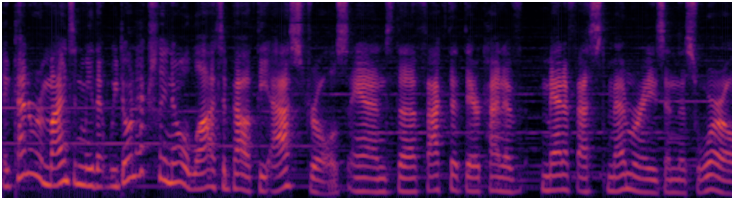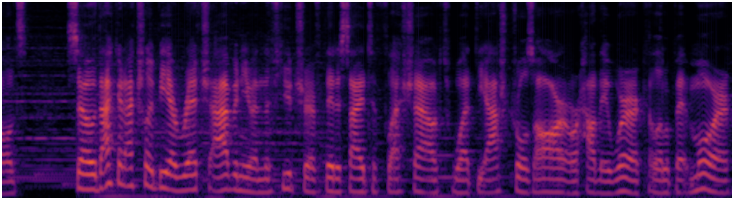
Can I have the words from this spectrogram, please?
It kind of reminded me that we don't actually know a lot about the astrals and the fact that they're kind of manifest memories in this world. So that could actually be a rich avenue in the future if they decide to flesh out what the astrals are or how they work a little bit more.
